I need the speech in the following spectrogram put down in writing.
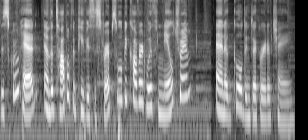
The screw head and the top of the PVC strips will be covered with nail trim and a golden decorative chain.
